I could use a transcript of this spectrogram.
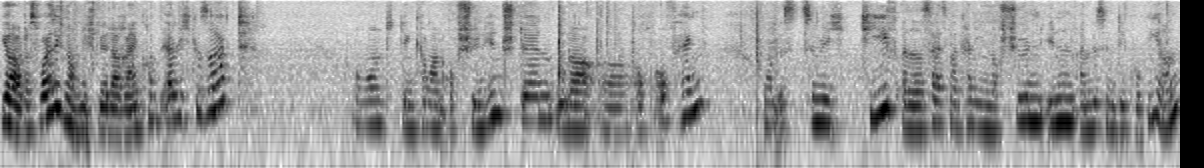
Ja, das weiß ich noch nicht, wer da reinkommt, ehrlich gesagt. Und den kann man auch schön hinstellen oder äh, auch aufhängen. Und ist ziemlich tief, also das heißt, man kann ihn noch schön innen ein bisschen dekorieren.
